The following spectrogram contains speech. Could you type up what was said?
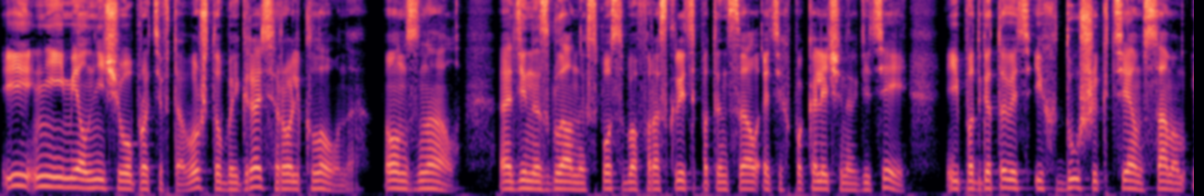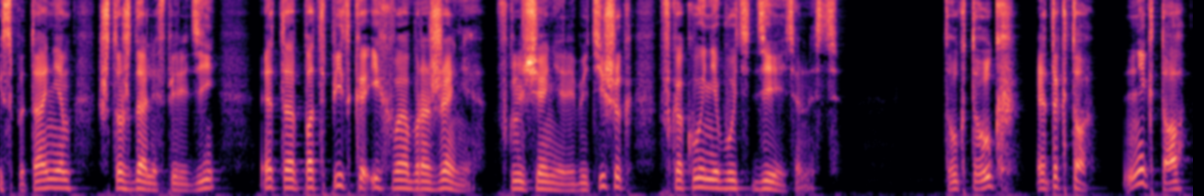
и не имел ничего против того, чтобы играть роль клоуна. Он знал, один из главных способов раскрыть потенциал этих покалеченных детей и подготовить их души к тем самым испытаниям, что ждали впереди, это подпитка их воображения, включение ребятишек в какую-нибудь деятельность. «Тук-тук, это кто?» «Никто»,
